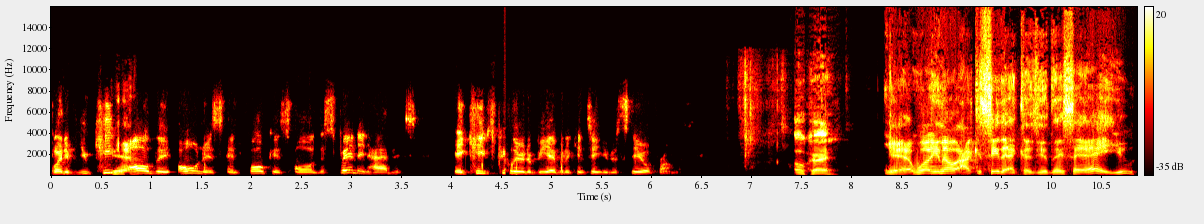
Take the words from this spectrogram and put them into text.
But if you keep yeah. all the onus and focus on the spending habits, it keeps clear to be able to continue to steal from it. Okay. Yeah, well, you know, I can see that because they say, "Hey, you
